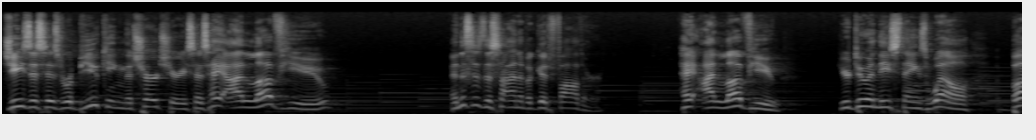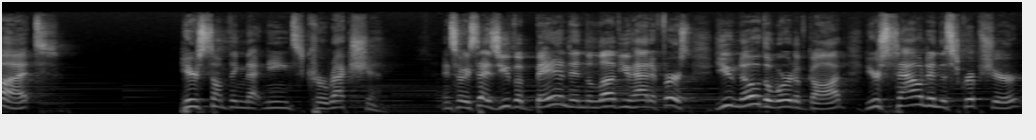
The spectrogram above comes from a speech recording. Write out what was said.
Jesus is rebuking the church here. He says, Hey, I love you. And this is the sign of a good father. Hey, I love you, You're doing these things well, but here's something that needs correction. And so he says, You've abandoned the love you had at first. You know the word of God, you're sound in the scripture,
